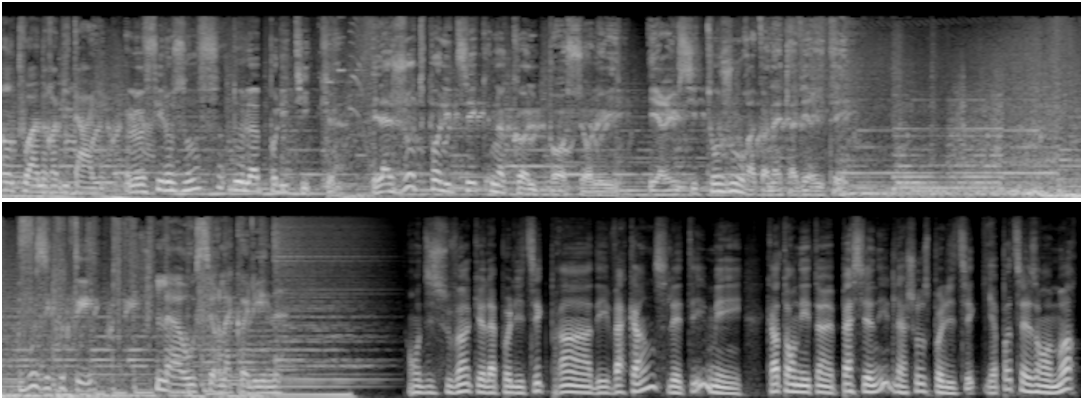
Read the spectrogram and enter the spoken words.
Antoine Robitaille. Le philosophe de la politique. La joute politique ne colle pas sur lui. Il réussit toujours à connaître la vérité. Vous écoutez là-haut sur la colline. On dit souvent que la politique prend des vacances l'été, mais quand on est un passionné de la chose politique, il n'y a pas de saison morte.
